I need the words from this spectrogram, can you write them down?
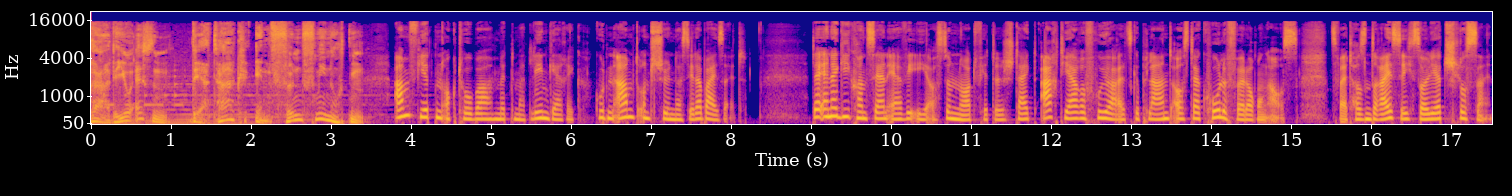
Radio Essen. Der Tag in fünf Minuten. Am 4. Oktober mit Madeleine Gehrig. Guten Abend und schön, dass ihr dabei seid. Der Energiekonzern RWE aus dem Nordviertel steigt acht Jahre früher als geplant aus der Kohleförderung aus. 2030 soll jetzt Schluss sein.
